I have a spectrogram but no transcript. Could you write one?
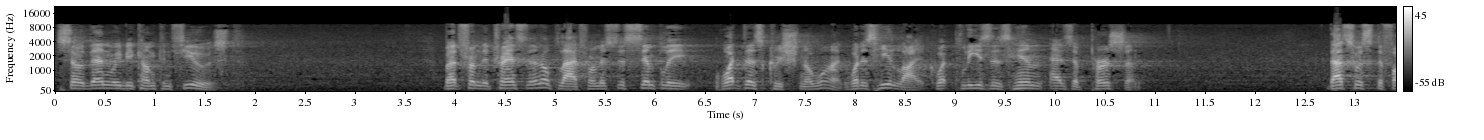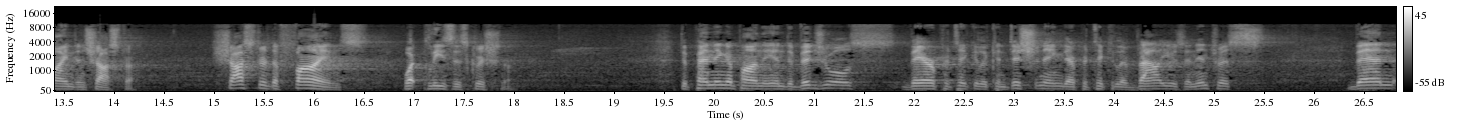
So then we become confused. But from the transcendental platform, it's just simply what does Krishna want? What is he like? What pleases him as a person? That's what's defined in Shastra. Shastra defines what pleases Krishna. Depending upon the individuals, their particular conditioning, their particular values and interests, then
